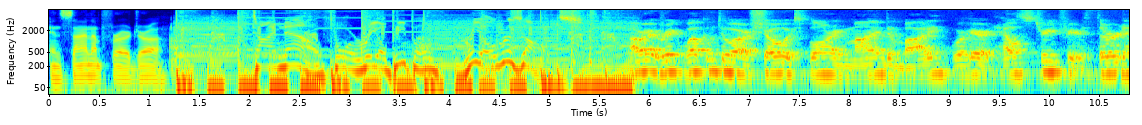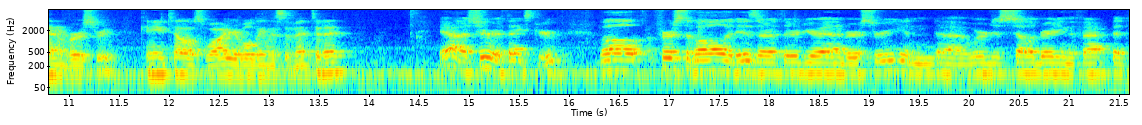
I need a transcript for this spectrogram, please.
and sign up for our draw. Time now for Real People, Real Results. All right, Rick, welcome to our show, Exploring Mind and Body. We're here at Health Street for your third anniversary. Can you tell us why you're holding this event today? Yeah, sure. Thanks, Drew. Well, first of all, it is our third year anniversary, and uh, we're just celebrating the fact that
